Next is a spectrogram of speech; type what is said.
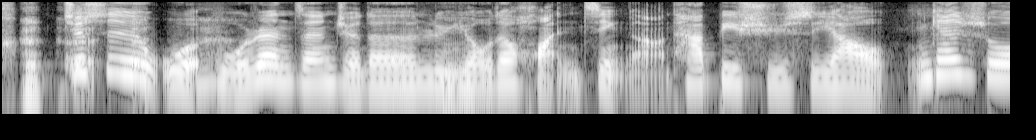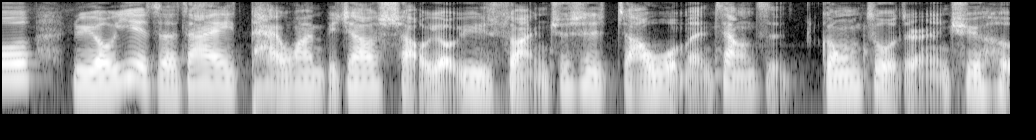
就是我我认真觉得旅游的环境啊，它必须是要，应该是说旅游业者在台湾比较少有预算，就是找我们这样子工作的人去合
